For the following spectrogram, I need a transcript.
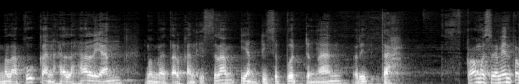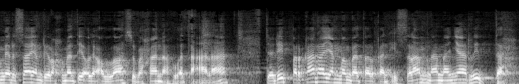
melakukan hal-hal yang membatalkan Islam yang disebut dengan riddah. Kaum muslimin pemirsa yang dirahmati oleh Allah Subhanahu wa taala, jadi perkara yang membatalkan Islam namanya riddah.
